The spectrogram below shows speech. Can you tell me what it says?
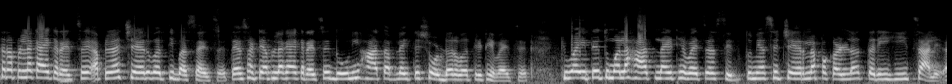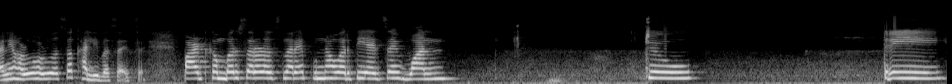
तर आपल्याला काय करायचं आहे आपल्याला चेअरवरती बसायचं आहे त्यासाठी आपल्याला काय करायचं आहे दोन्ही हात आपल्या इथे शोल्डरवरती ठेवायचे किंवा इथे तुम्हाला हात नाही ठेवायचे असतील तुम्ही असे चेअरला पकडलं तरीही चालेल. आणि हळूहळू असं खाली बसायचं आहे पाठ कंबर सरळ असणार आहे. पुन्हा वरती यायचं आहे one two three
